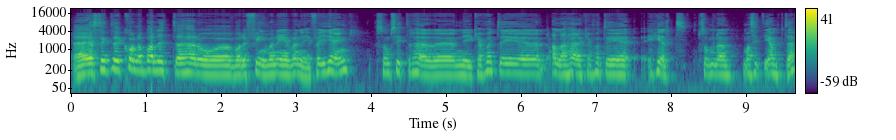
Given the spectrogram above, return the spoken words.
Eh, jag tänkte kolla bara lite här då vad det finns, vad ni är, vad ni är för gäng som sitter här. Eh, ni kanske inte är, alla här kanske inte är helt som den man sitter jämte.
